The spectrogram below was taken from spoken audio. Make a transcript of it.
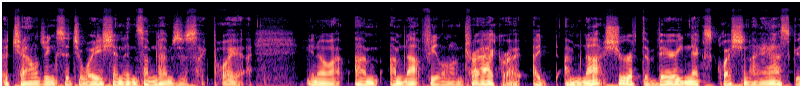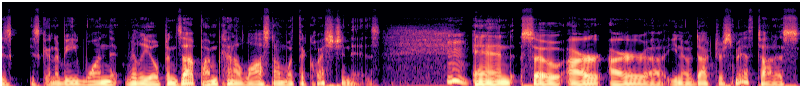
a challenging situation, and sometimes it's like, boy, I, you know, I, am I'm, I'm not feeling on track, or I, I I'm not sure if the very next question I ask is is going to be one that really opens up. I'm kind of lost on what the question is. Hmm. And so our our uh, you know Dr. Smith taught us.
